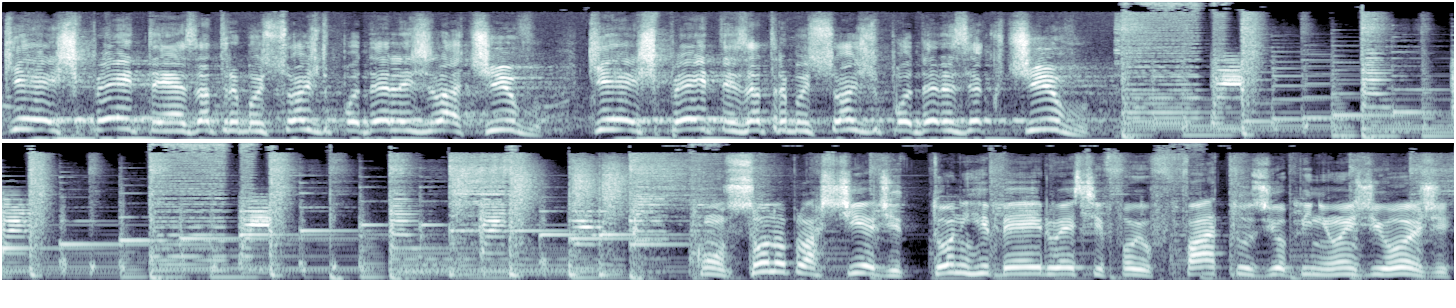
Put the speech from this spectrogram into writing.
que respeitem as atribuições do Poder Legislativo, que respeitem as atribuições do Poder Executivo. Com sonoplastia de Tony Ribeiro, esse foi o Fatos e Opiniões de hoje.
